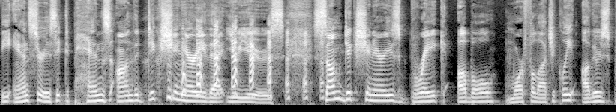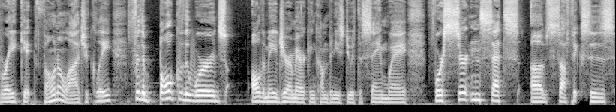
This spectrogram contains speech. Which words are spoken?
The answer is it depends on the dictionary that you use. Some dictionaries break able morphologically, others break it phonologically. For the bulk of the words, all the major American companies do it the same way. For certain sets of suffixes,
